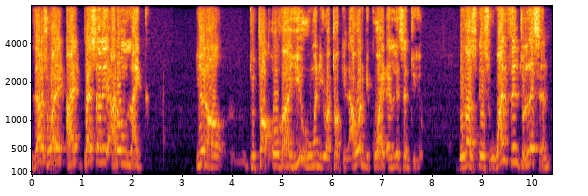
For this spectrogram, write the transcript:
that is why I personally I don't like, you know, to talk over you when you are talking. I want to be quiet and listen to you. Because it's one thing to listen,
